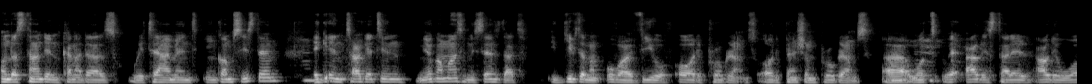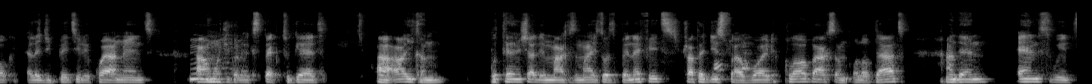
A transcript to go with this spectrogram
Understanding Canada's Retirement Income System. Mm-hmm. Again, targeting newcomers in the sense that it gives them an overview of all the programs, all the pension programs, uh, mm-hmm. what how they started, how they work, eligibility requirements, mm-hmm. how much you're going to expect to get, uh, how you can potentially maximize those benefits, strategies to avoid clawbacks and all of that. And then ends with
